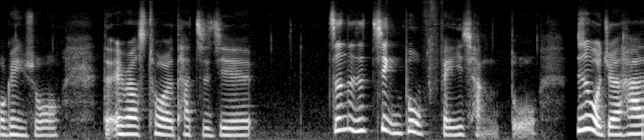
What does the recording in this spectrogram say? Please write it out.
我跟你说的 Eras Tour 他直接真的是进步非常多。其实我觉得他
